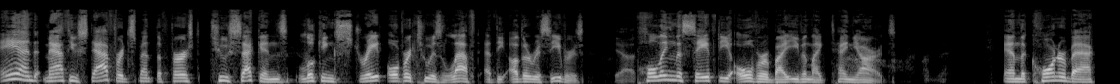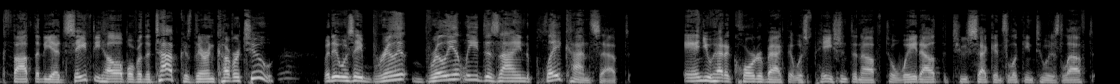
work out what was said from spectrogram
and Matthew Stafford spent the first two seconds looking straight over to his left at the other receivers, Yes. pulling the safety over by even like 10 yards. And the cornerback thought that he had safety help over the top because they're in cover two. But it was a brilliant, brilliantly designed play concept and you had a quarterback that was patient enough to wait out the two seconds looking to his left,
